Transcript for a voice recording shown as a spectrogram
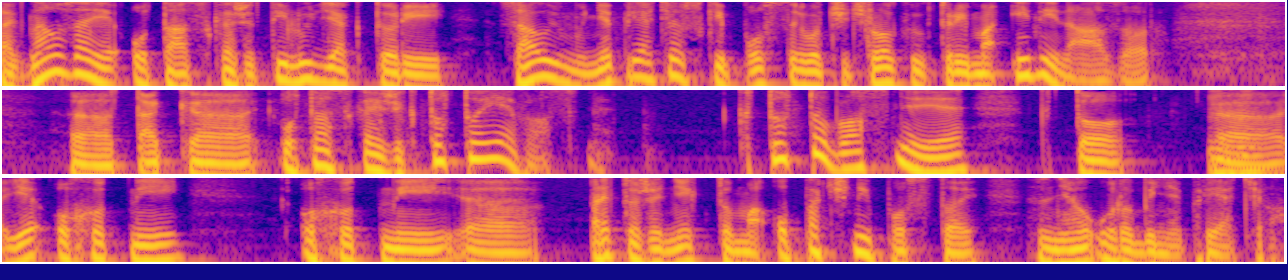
tak naozaj je otázka, že tí ľudia, ktorí zaujmu nepriateľský postoj voči človeku, ktorý má iný názor, e, tak otázka je, že kto to je vlastne? Kto to vlastne je, kto mm-hmm. je ochotný, ochotný, pretože niekto má opačný postoj, z neho urobí nepriateľa.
